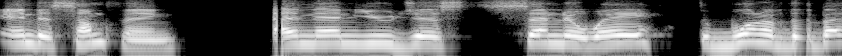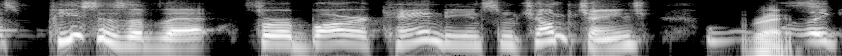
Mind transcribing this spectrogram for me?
into something, and then you just send away one of the best pieces of that for a bar of candy and some chump change. Right. Like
